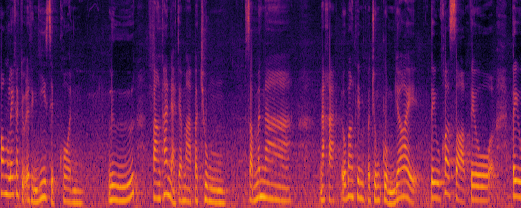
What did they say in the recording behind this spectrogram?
ห้องเล็กก็จุได้ถึง 20 คน หรือบางท่านอยากจะมาประชุมสัมมนานะคะหรือบางทีมาประชุมกลุ่มย่อย ติวข้อสอบติวติว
